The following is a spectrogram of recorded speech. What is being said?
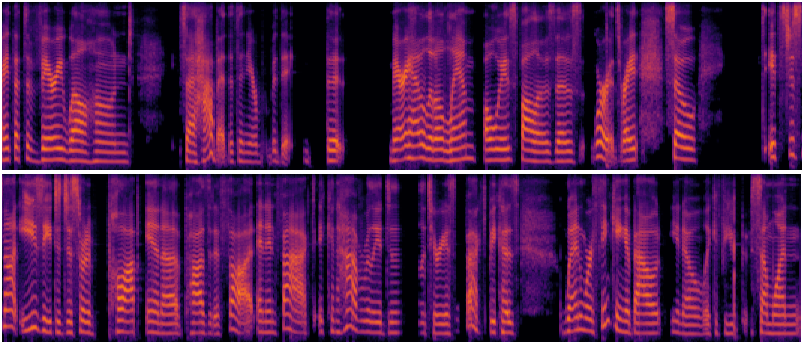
right? That's a very well honed, it's a habit that's in your, the, the Mary had a little lamb always follows those words, right? So it's just not easy to just sort of plop in a positive thought. And in fact, it can have really a deleterious effect because when we're thinking about, you know, like if you someone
